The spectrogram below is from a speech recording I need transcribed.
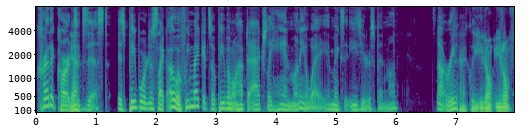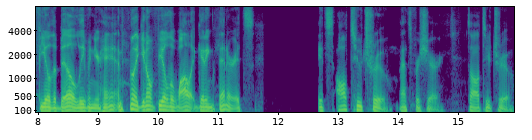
credit cards yeah. exist. Is people are just like, oh, if we make it so people don't have to actually hand money away, it makes it easier to spend money. It's not real. Exactly. You don't you don't feel the bill leaving your hand. like you don't feel the wallet getting thinner. It's it's all too true. That's for sure. It's all too true.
